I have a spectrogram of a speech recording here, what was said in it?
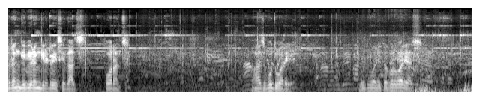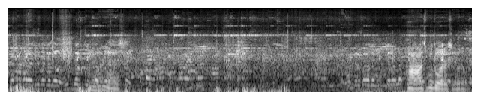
रंगीबिरंगी ड्रेस आहेत आज पोरांचं. आज बुधवार आहे. बुधवार आहे का गुरुवार आहे आज? हां आज बुधवार असे बरोबर.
